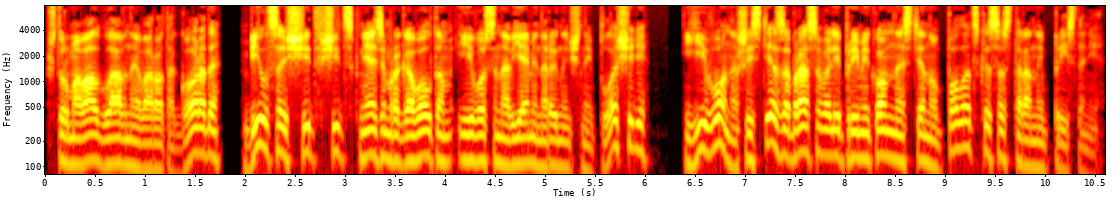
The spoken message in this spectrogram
штурмовал главные ворота города, бился щит в щит с князем Роговолтом и его сыновьями на рыночной площади, его на шесте забрасывали прямиком на стену Полоцка со стороны пристани.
